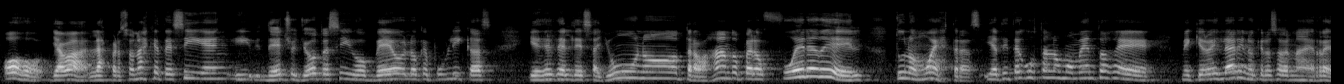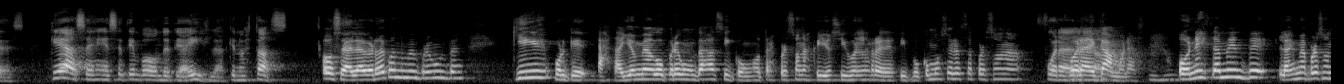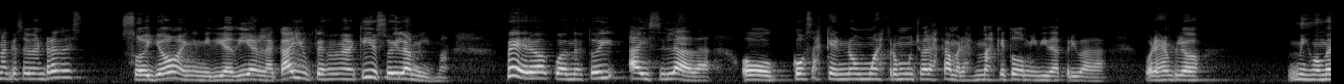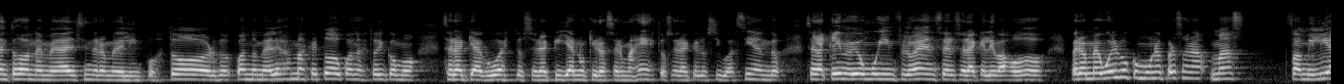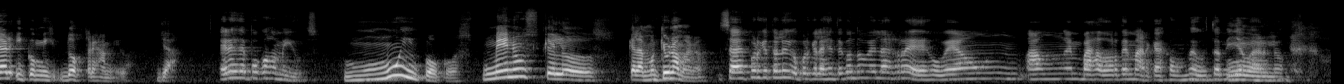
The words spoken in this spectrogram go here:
Ojo, ya va, las personas que te siguen, y de hecho yo te sigo, veo lo que publicas y es desde el desayuno, trabajando, pero fuera de él tú no muestras. Y a ti te gustan los momentos de me quiero aislar y no quiero saber nada de redes. ¿Qué haces en ese tiempo donde te aíslas, que no estás? O sea, la verdad cuando me preguntan quién es, porque hasta yo me hago preguntas así con otras personas que yo sigo en las redes, tipo, ¿cómo será esa persona Fuera fuera, de cámaras? Honestamente, la misma persona que se ve en redes soy yo en mi día a día en la calle, ustedes me ven aquí, yo soy la misma. Pero cuando estoy aislada o cosas que no muestro mucho a las cámaras, más que todo mi vida privada. Por ejemplo, mis momentos donde me da el síndrome del impostor, do- cuando me alejo más que todo, cuando estoy como, ¿será que hago esto? ¿Será que ya no quiero hacer más esto? ¿Será que lo sigo haciendo? ¿Será que me veo muy influencer? ¿Será que le bajo dos? Pero me vuelvo como una persona más familiar y con mis dos, tres amigos, ya. Eres de pocos amigos. Muy pocos, menos que los que, la, que una mano. ¿Sabes por qué te lo digo? Porque la gente cuando ve las redes o ve a un, a un embajador de marcas, como me gusta a mí Mm. llamarlo,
